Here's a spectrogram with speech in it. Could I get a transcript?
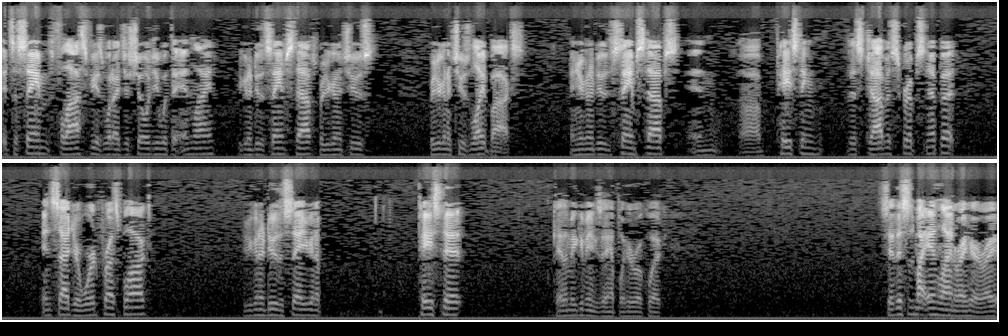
it's the same philosophy as what I just showed you with the inline. You're gonna do the same steps, but you're gonna choose but you're gonna choose light box, and you're gonna do the same steps in uh, pasting this JavaScript snippet inside your WordPress blog. You're going to do the same. You're going to paste it. Okay, let me give you an example here real quick. Say this is my inline right here, right?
